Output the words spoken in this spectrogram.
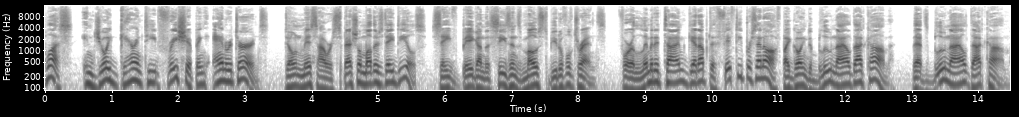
Plus, enjoy guaranteed free shipping and returns. Don't miss our special Mother's Day deals. Save big on the season's most beautiful trends. For a limited time, get up to 50% off by going to Bluenile.com. That's Bluenile.com.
